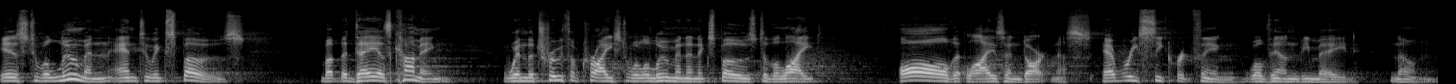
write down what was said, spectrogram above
is to illumine and to expose. But the day is coming when the truth of Christ will illumine and expose to the light all that lies in darkness every secret thing will then be made known.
